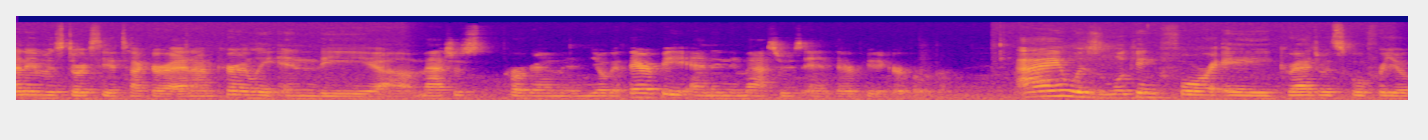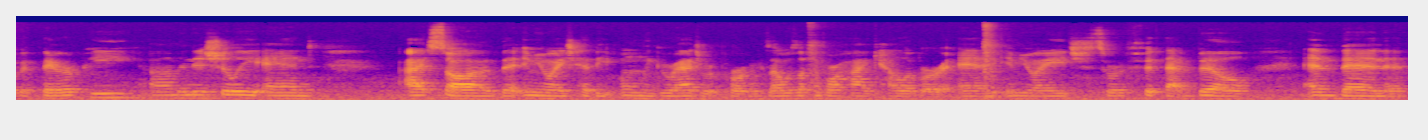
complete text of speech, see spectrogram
my name is Dorcia Tucker, and I'm currently in the uh, master's program in yoga therapy and in the master's in therapeutic herbalism. I was looking for a graduate school for yoga therapy um, initially, and I saw that MUIH had the only graduate program because I was looking for a high caliber, and MUIH sort of fit that bill. And then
